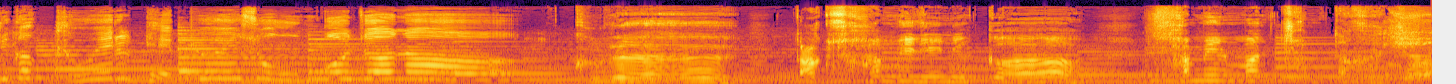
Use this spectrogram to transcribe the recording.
우리가 교회를 대표해서 온 거잖아. 그래, 딱 3일이니까 3일만 참다 가자.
